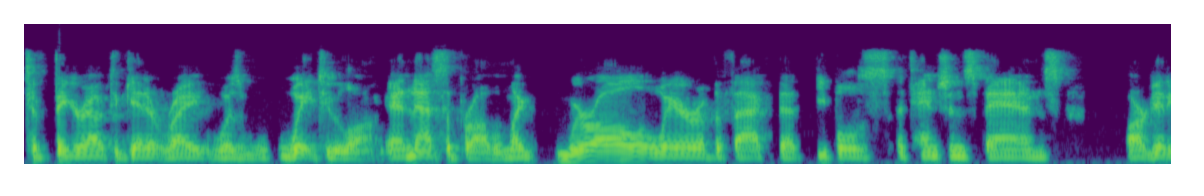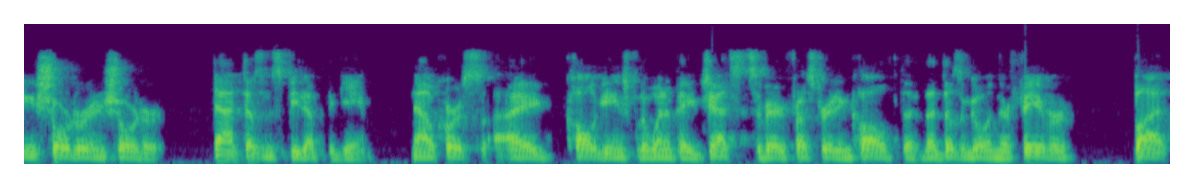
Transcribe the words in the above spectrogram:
to figure out to get it right was way too long, and that's the problem. Like we're all aware of the fact that people's attention spans are getting shorter and shorter. That doesn't speed up the game. Now, of course, I call games for the Winnipeg Jets. It's a very frustrating call that, that doesn't go in their favor but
